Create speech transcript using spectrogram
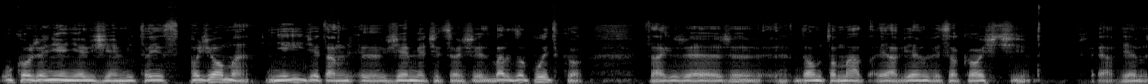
ukorzenienie w ziemi to jest poziome. Nie idzie tam y, w ziemię czy coś, jest bardzo płytko. Także, że dom to ma, ja wiem, wysokości, ja wiem,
